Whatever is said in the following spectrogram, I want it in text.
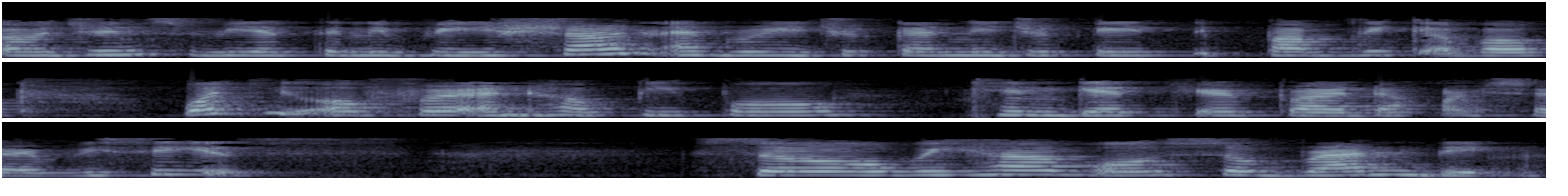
audience via television and where you can educate the public about what you offer and how people can get your product or services. So we have also branding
